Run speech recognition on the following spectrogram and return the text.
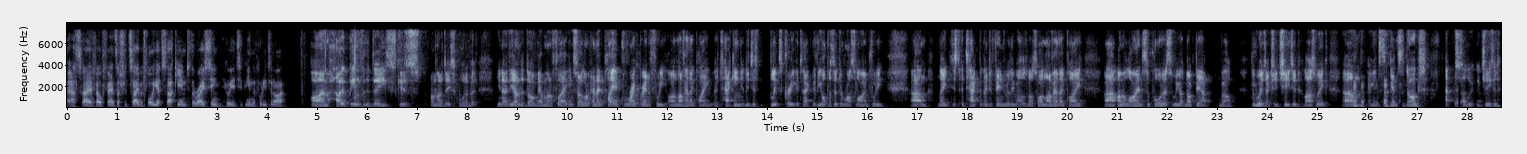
us AFL fans, I should say. Before we get stuck into the racing, who are you tipping in the footy tonight? I'm hoping for the D's because I'm not a D supporter, but you know the underdog they haven't won a flag in so long, and they play a great brand of footy. I love how they play attacking. They just blitzkrieg attack. They're the opposite to Ross Lyon footy. Um, they just attack, but they defend really well as well. So I love how they play. Uh, I'm a Lions supporter. So we got knocked out. Well, the words actually cheated last week um, against against the Dogs. Absolutely yeah. cheated.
